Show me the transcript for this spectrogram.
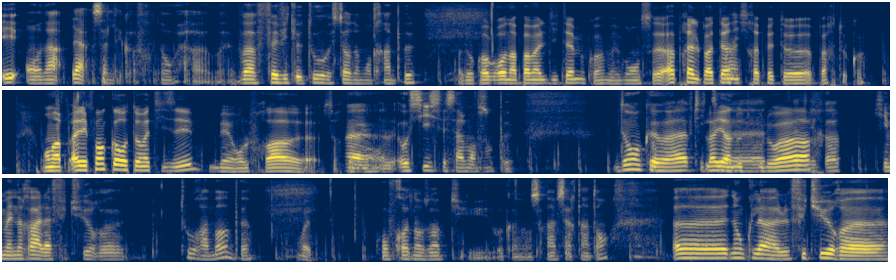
Et on a la salle des coffres. Donc, ouais, va, fais vite le tour histoire de montrer un peu. Donc en gros, on a pas mal d'items quoi, mais bon, après le pattern Ouais. il se répète euh, partout quoi. On a... Elle est pas encore automatisée, mais on le fera euh, certainement. Euh, aussi, c'est seulement sous peu. Donc, euh, voilà, petite. Là, il y a un autre couloir. coffres Qui mènera à la future tour à mob. Ouais. Qu'on fera dans un petit. sera un certain temps. Euh, donc là, le futur. euh,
